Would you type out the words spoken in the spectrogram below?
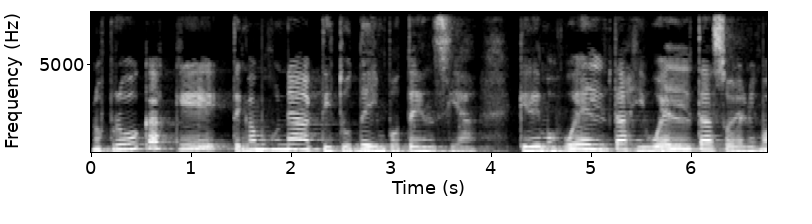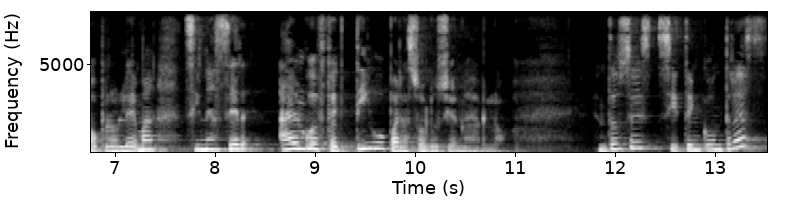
nos provoca que tengamos una actitud de impotencia, que demos vueltas y vueltas sobre el mismo problema sin hacer algo efectivo para solucionarlo. Entonces, si te encontrás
